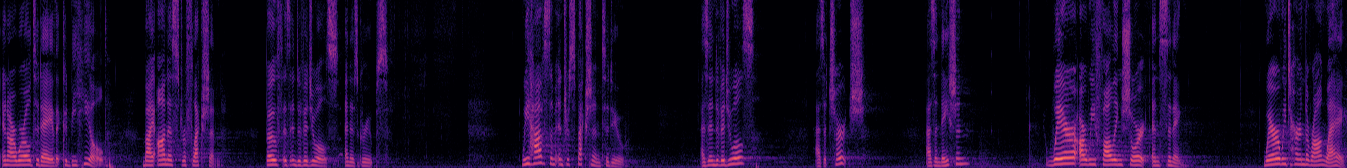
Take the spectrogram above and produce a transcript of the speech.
in our world today that could be healed by honest reflection, both as individuals and as groups. We have some introspection to do as individuals, as a church, as a nation. Where are we falling short and sinning? Where are we turned the wrong way?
